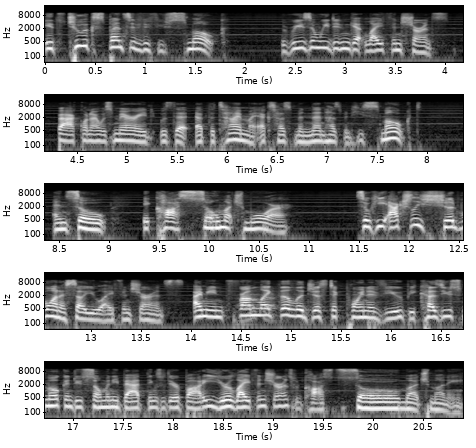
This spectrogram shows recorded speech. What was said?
it's too expensive if you smoke. The reason we didn't get life insurance back when I was married was that at the time, my ex-husband, then husband, he smoked, and so it costs so much more. So he actually should want to sell you life insurance. I mean, from like the logistic point of view, because you smoke and do so many bad things with your body, your life insurance would cost so much money.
